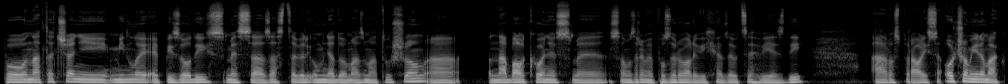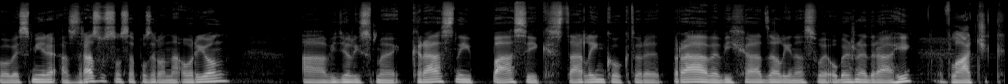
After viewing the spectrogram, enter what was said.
po natáčaní minulej epizódy sme sa zastavili u mňa doma s Matúšom a na balkóne sme samozrejme pozorovali vychádzajúce hviezdy a rozprávali sa o čom inom ako o vesmíre a zrazu som sa pozeral na Orion a videli sme krásny pásik Starlinkov, ktoré práve vychádzali na svoje obežné dráhy. Vláčik.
